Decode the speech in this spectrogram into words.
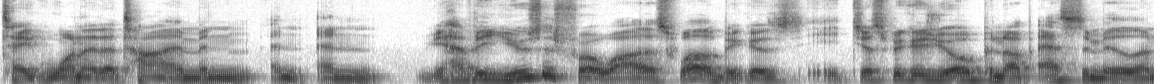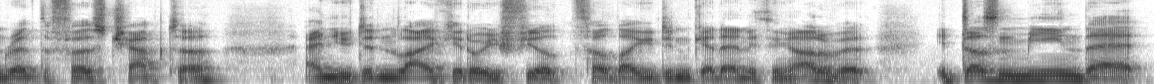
take one at a time and and and you have to use it for a while as well because it, just because you opened up Assimil and read the first chapter and you didn't like it or you feel felt like you didn't get anything out of it it doesn't mean that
